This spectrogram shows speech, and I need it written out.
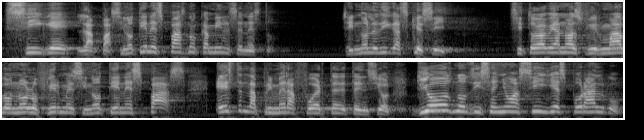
sigue la paz. Si no tienes paz, no camines en esto. Si no le digas que sí. Si todavía no has firmado, no lo firmes si no tienes paz. Esta es la primera fuerte de tensión. Dios nos diseñó así y es por algo.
